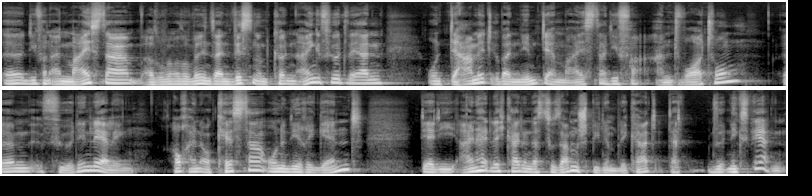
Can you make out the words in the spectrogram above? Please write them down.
äh, die von einem Meister, also wenn man so will, in sein Wissen und Können eingeführt werden. Und damit übernimmt der Meister die Verantwortung ähm, für den Lehrling. Auch ein Orchester ohne Dirigent, der die Einheitlichkeit und das Zusammenspiel im Blick hat, das wird nichts werden.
